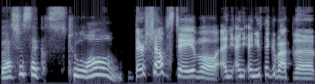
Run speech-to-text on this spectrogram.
That's just like too long. They're shelf stable, and and, and you think about the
